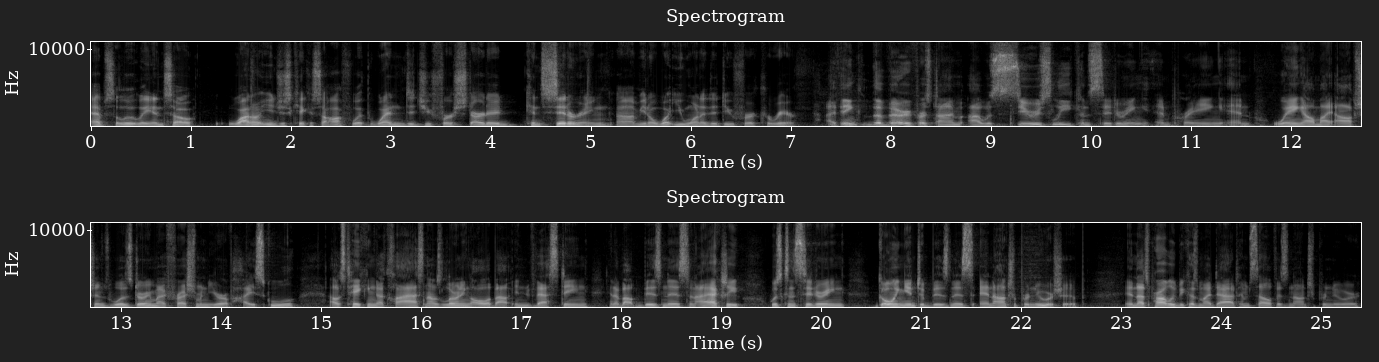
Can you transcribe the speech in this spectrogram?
absolutely and so why don't you just kick us off with when did you first started considering um, you know what you wanted to do for a career I think the very first time I was seriously considering and praying and weighing out my options was during my freshman year of high school. I was taking a class and I was learning all about investing and about business. And I actually was considering going into business and entrepreneurship. And that's probably because my dad himself is an entrepreneur.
